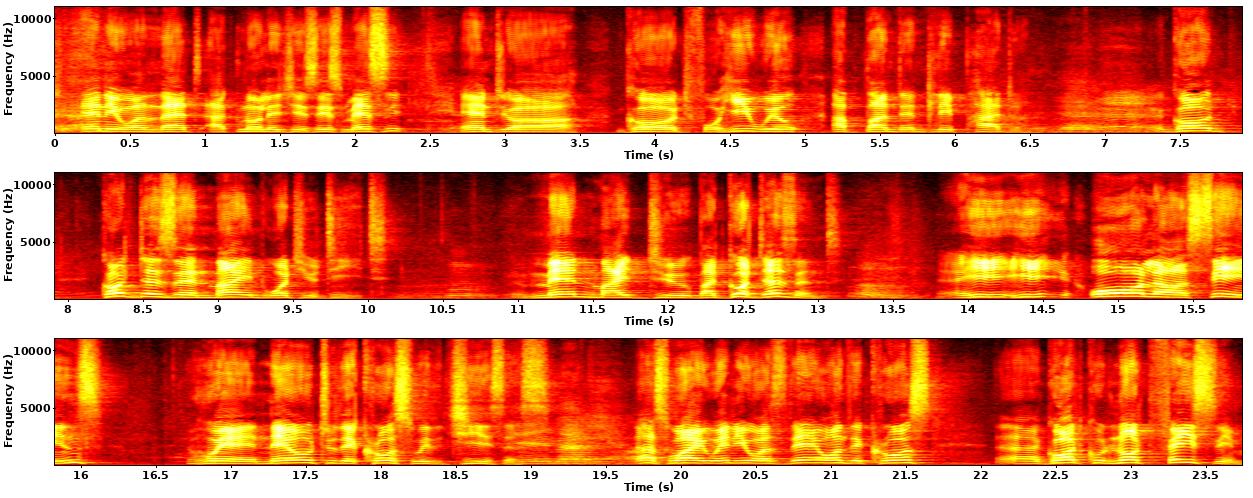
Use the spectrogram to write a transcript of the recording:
to anyone that acknowledges his mercy, and to our God, for he will abundantly pardon. God, God doesn't mind what you did. Men might do, but God doesn't. He, he, all our sins were nailed to the cross with Jesus. That's why when he was there on the cross, uh, God could not face him.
